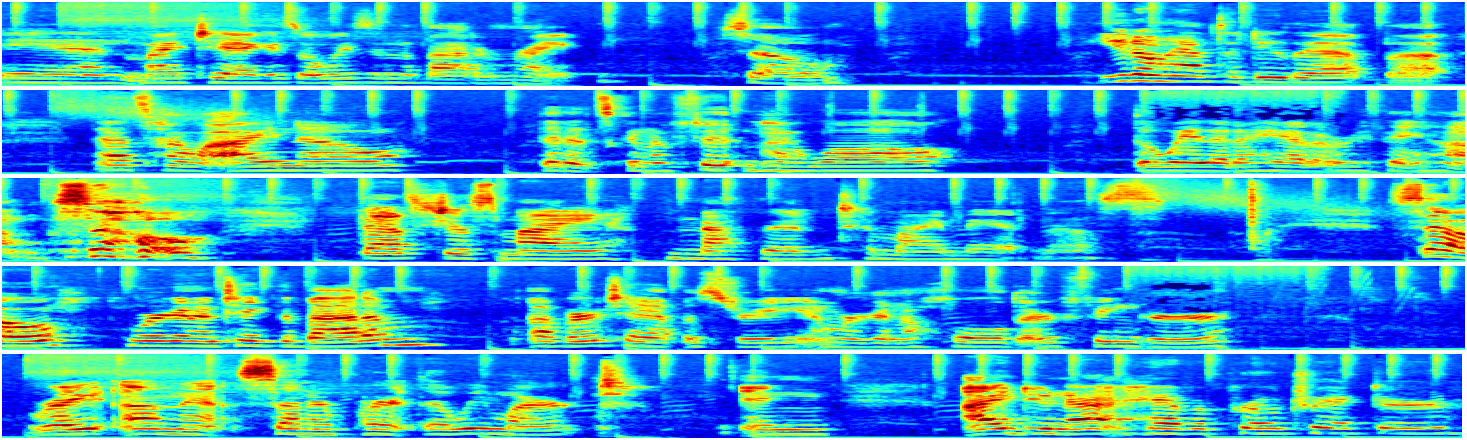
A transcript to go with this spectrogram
And my tag is always in the bottom right. So you don't have to do that, but that's how I know that it's gonna fit my wall the way that I have everything hung. So that's just my method to my madness. So we're gonna take the bottom of our tapestry and we're gonna hold our finger right on that center part that we marked. And I do not have a protractor,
